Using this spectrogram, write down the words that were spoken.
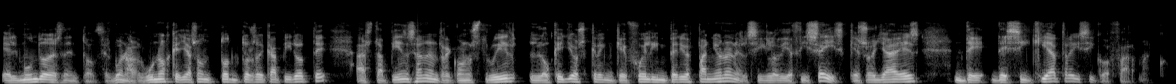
el mundo desde entonces. Bueno, algunos que ya son tontos de capirote hasta piensan en reconstruir lo que ellos creen que fue el imperio español en el siglo XVI, que eso ya es de, psiquiatra y psicofármaco.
